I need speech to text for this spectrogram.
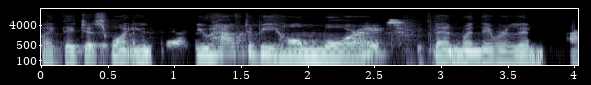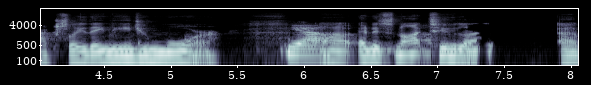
Like they just want you there. You have to be home more right. than when they were living. Actually, they need you more. Yeah. Uh, and it's not to like, uh,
